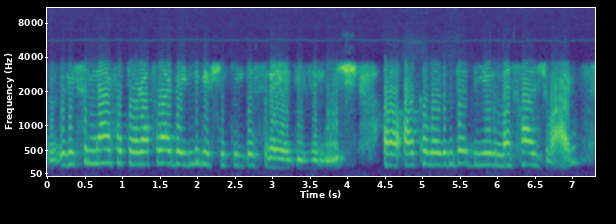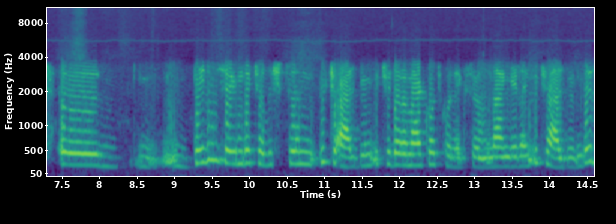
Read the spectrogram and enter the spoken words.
resimler, fotoğraflar belli bir şekilde sıraya dizilmiş. Arkalarında bir mesaj var. Benim üzerinde çalıştığım üç albüm, üçü de Ömer Koç koleksiyonundan gelen üç albümde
